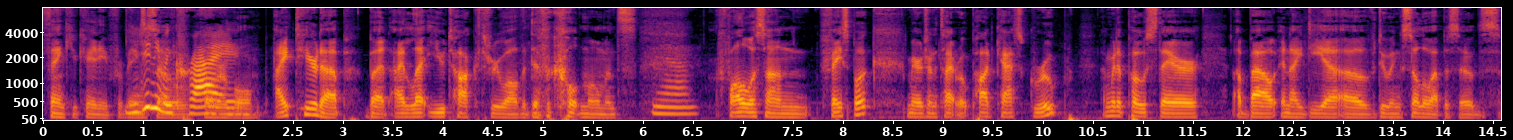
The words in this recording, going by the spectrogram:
Thank you, Kattie, for being You didn't so even cry. vulnerable. I teared up, but I let you talk through all the difficult moments. Yeah. Follow us on Facebook, Marriage on a Tightrope podcast group. I'm going to post there about an idea of doing solo episodes.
